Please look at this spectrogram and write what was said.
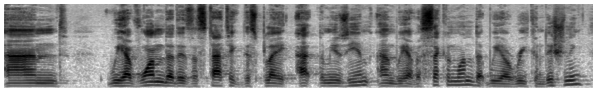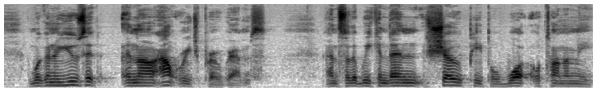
And we have one that is a static display at the museum, and we have a second one that we are reconditioning, and we're going to use it in our outreach programs. And so that we can then show people what autonomy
